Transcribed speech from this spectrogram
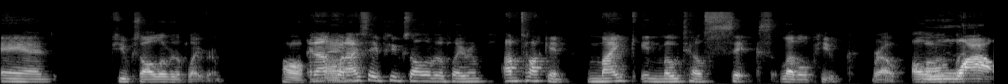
And pukes all over the playroom. Oh, And I, when. I say pukes all over the playroom, I'm talking Mike in Motel 6 level puke, bro. All over wow.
